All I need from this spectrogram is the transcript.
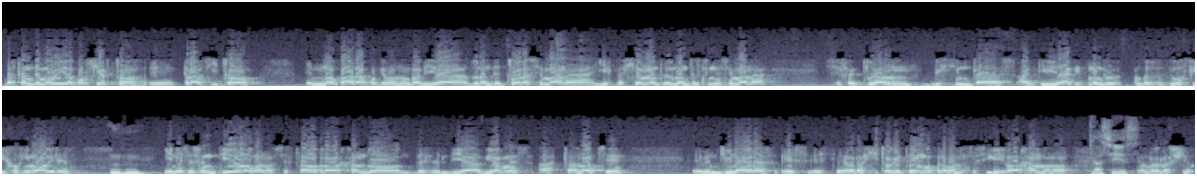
bastante movido, por cierto. Eh, tránsito eh, no para, porque bueno, en realidad durante toda la semana y especialmente durante el fin de semana se efectúan distintas actividades que tienen que ver con operativos fijos y móviles. Y en ese sentido, bueno, se ha estado trabajando desde el día viernes hasta anoche, eh, 21 horas, es este, el registro que tengo, pero bueno, se sigue trabajando, ¿no? Así es. En relación,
